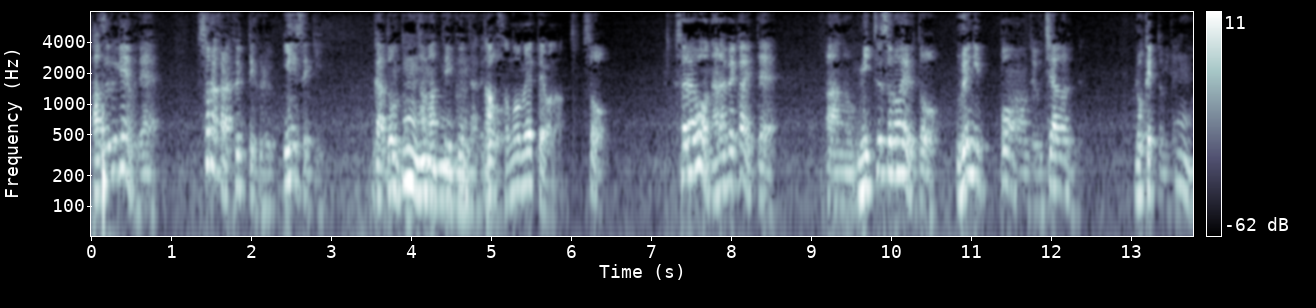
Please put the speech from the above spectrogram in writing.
パズルゲームで空から降ってくる隕石がどんどん溜まっていくんだけど、あそのメテオなんそう。それを並べ替えてあの3つ揃えると上にボーンって打ち上がるんだよ。ロケットみたいに、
